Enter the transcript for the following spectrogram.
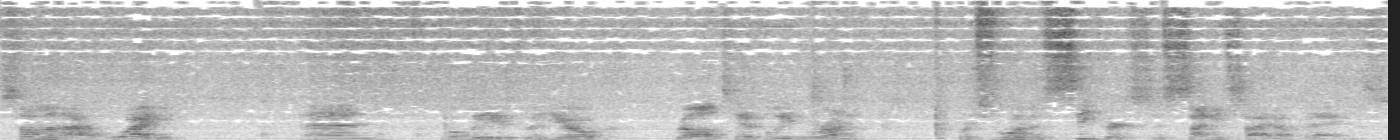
some of that white and will leave the yolk relatively runny, which is one of the secrets to sunny side up eggs.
